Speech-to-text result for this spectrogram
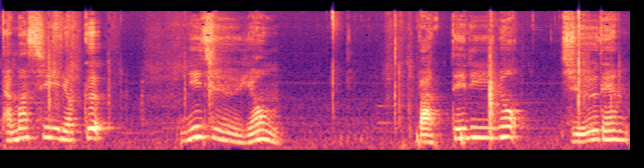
魂力24バッテリーの充電。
